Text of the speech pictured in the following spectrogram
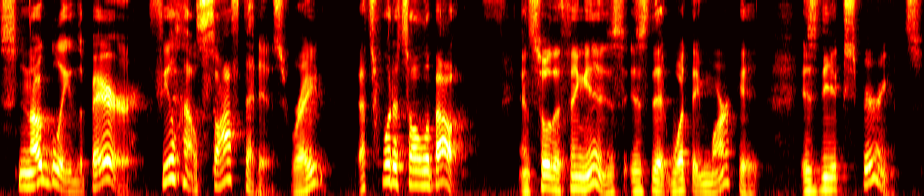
Snuggly the bear. Feel how soft that is, right? That's what it's all about. And so the thing is, is that what they market is the experience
